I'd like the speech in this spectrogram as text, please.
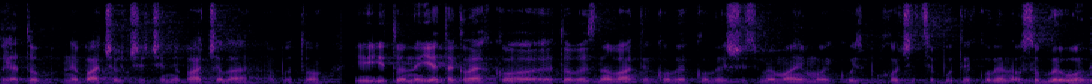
Бо я то не бачив чи, чи не бачила, або то і, і то не є так легко е, то визнавати, коли, коли щось ми маємо якусь, бо хочеться бути, коли особливо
